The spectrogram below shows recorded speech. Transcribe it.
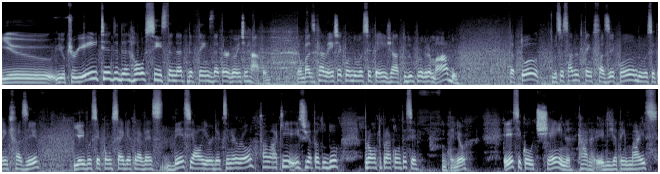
You you created the whole system that the things that are going to happen. Então, basicamente é quando você tem já tudo programado, tá todo, você sabe o que tem que fazer, quando você tem que fazer, e aí você consegue através desse All Your Ducks in a Row falar que isso já está tudo pronto para acontecer, entendeu? Esse coach chain, cara, ele já tem mais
